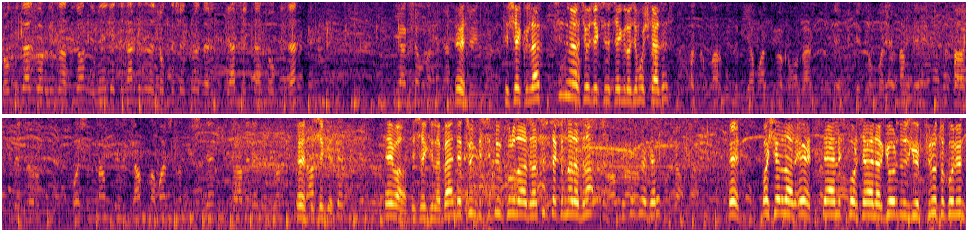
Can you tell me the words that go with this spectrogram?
çok güzel bir organizasyon. Emeği geçen herkese de çok teşekkür ederiz. Gerçekten çok güzel. İyi akşamlar. Evet. Teşekkürler. Siz neler söyleyeceksiniz sevgili hocam? Hoş geldiniz. Takımlar bizim yabancı yok ama ben sizi tebrik ediyorum. Başından beri sizi takip ediyoruz. Başından beri canla başla dişle mücadele veriyor. Evet, Ben teşekkür ediyorum. Eyvallah. Teşekkürler. Ben de tüm disiplin kurulu adına, tüm takımlar adına teşekkür ederim. Evet, başarılar. Evet, değerli spor severler. Gördüğünüz gibi protokolün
